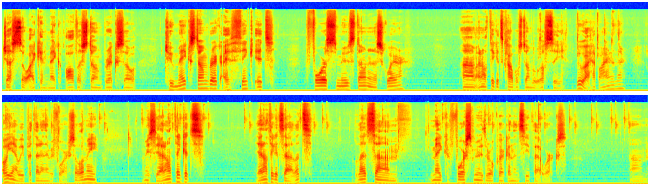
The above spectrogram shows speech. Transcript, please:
just so I can make all the stone bricks so to make stone brick I think it's four smooth stone in a square. Um, I don't think it's cobblestone but we'll see. Ooh I have iron in there? Oh yeah we put that in there before. So let me let me see. I don't think it's yeah I don't think it's that. Let's let's um make four smooth real quick and then see if that works um,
